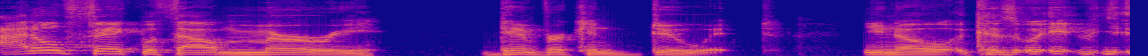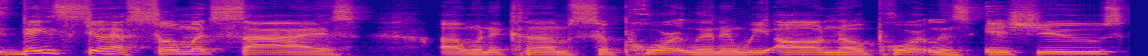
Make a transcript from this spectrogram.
I don't think without Murray, Denver can do it. You know, because they still have so much size uh, when it comes to Portland, and we all know Portland's issues.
